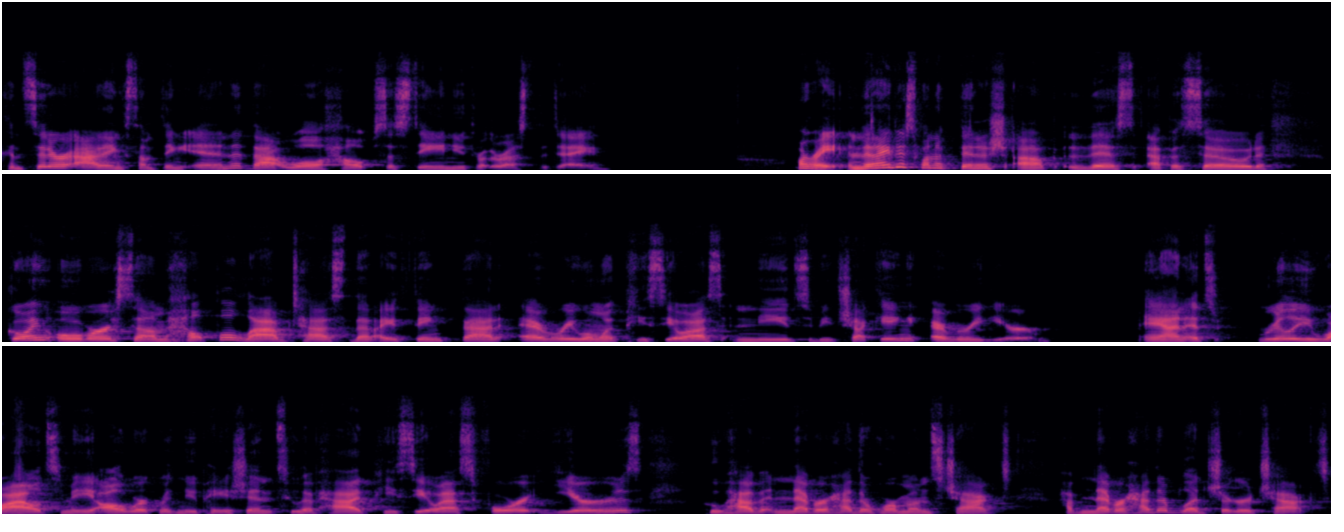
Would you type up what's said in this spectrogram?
consider adding something in that will help sustain you throughout the rest of the day. All right, and then I just want to finish up this episode going over some helpful lab tests that I think that everyone with PCOS needs to be checking every year. And it's really wild to me. I'll work with new patients who have had PCOS for years, who have never had their hormones checked, have never had their blood sugar checked.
